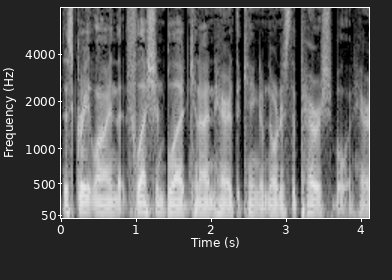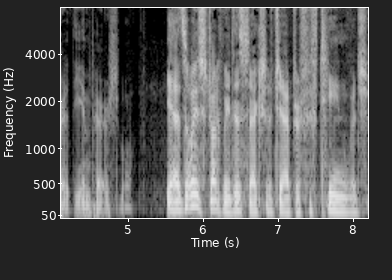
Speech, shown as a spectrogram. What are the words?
this great line that flesh and blood cannot inherit the kingdom, nor does the perishable inherit the imperishable. Yeah, it's always struck me this section of chapter 15, which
